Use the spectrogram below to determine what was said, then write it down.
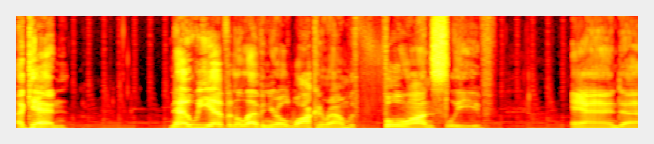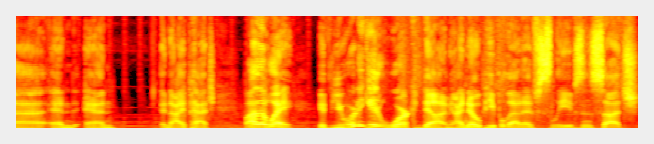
Again, now we have an 11 year old walking around with full on sleeve and uh, and and an eye patch. By the way, if you were to get work done, I know people that have sleeves and such.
